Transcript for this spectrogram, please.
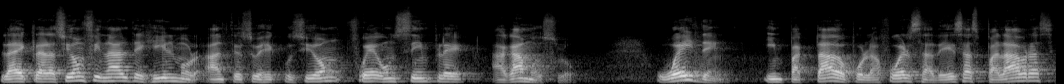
La declaración final de Gilmore ante su ejecución fue un simple hagámoslo. Wayden, impactado por la fuerza de esas palabras,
